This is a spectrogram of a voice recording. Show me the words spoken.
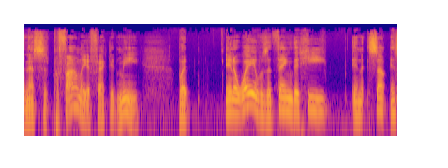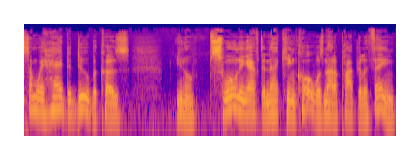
and that's profoundly affected me. But in a way, it was a thing that he, in some in some way, had to do because, you know, swooning after Nat King Cole was not a popular thing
